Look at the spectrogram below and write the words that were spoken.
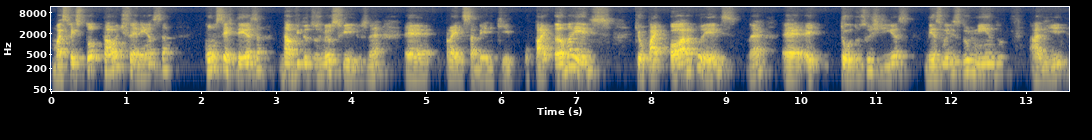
Mas fez total diferença, com certeza, na vida dos meus filhos, né? É, Para eles saberem que o pai ama eles, que o pai ora por eles, né? É, todos os dias, mesmo eles dormindo ali.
